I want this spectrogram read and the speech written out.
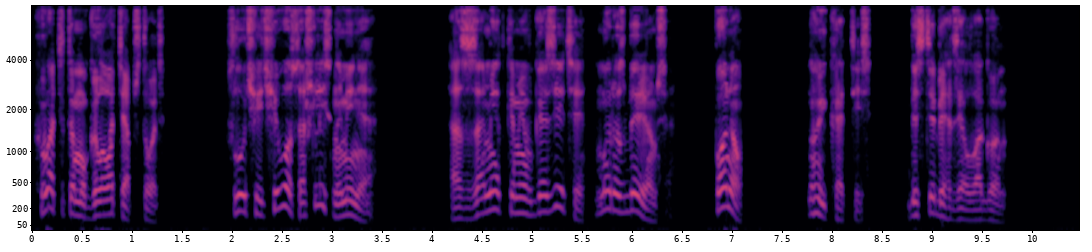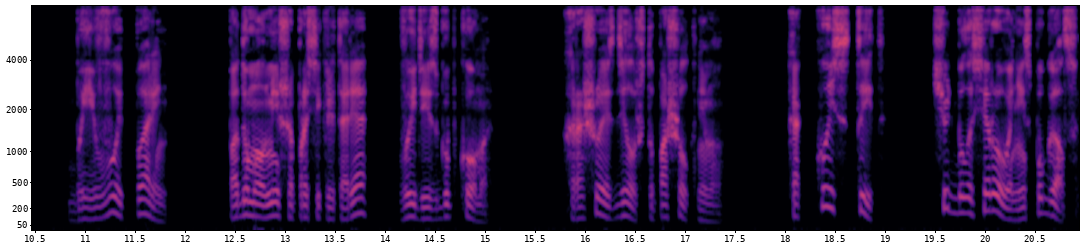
Хватит ему головотяпствовать. В случае чего сошлись на меня. А с заметками в газете мы разберемся. Понял? Ну и катись. Без тебя дел вагон». «Боевой парень», — подумал Миша про секретаря, выйдя из губкома. «Хорошо я сделал, что пошел к нему. Какой стыд! Чуть было Серова не испугался.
